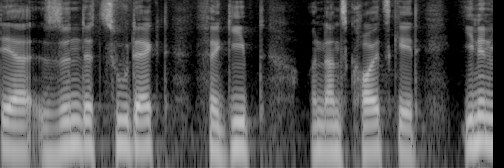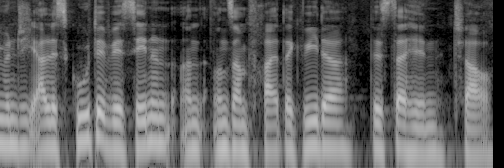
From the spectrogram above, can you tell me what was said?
der Sünde zudeckt, vergibt und ans Kreuz geht. Ihnen wünsche ich alles Gute. Wir sehen uns am Freitag wieder. Bis dahin. Ciao.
